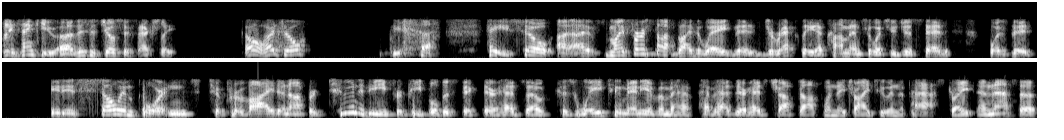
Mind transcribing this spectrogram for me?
Hi, thank you. Uh, this is Joseph, actually. Oh, hi, Joe. Yeah. Hey, so uh, my first thought, by the way, that directly a comment to what you just said was that it is so important to provide an opportunity for people to stick their heads out because way too many of them have, have had their heads chopped off when they tried to in the past, right? And that's a,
